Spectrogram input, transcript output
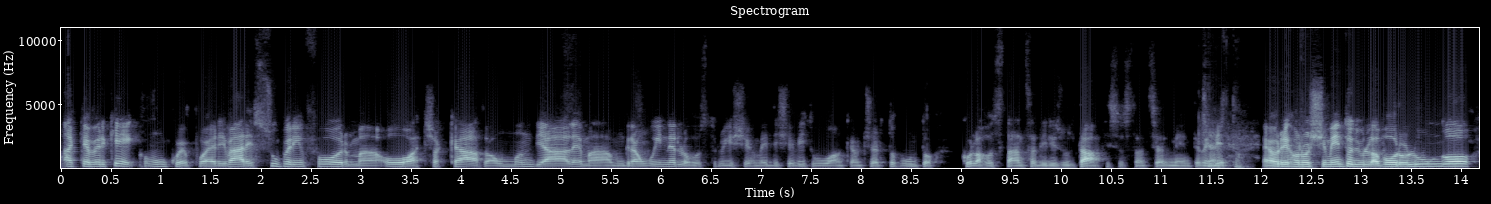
Anche perché comunque puoi arrivare super in forma o acciaccato a un mondiale, ma un gran winner lo costruisci, come dicevi tu, anche a un certo punto con la costanza di risultati sostanzialmente. Quindi certo. è un riconoscimento di un lavoro lungo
